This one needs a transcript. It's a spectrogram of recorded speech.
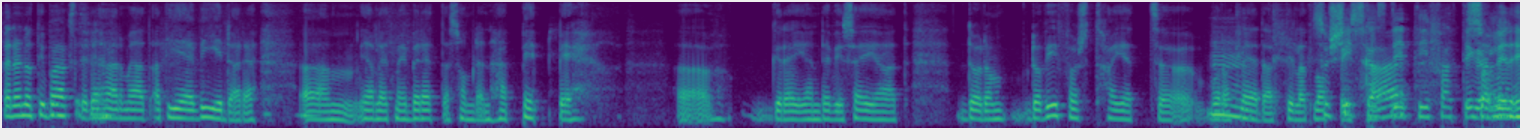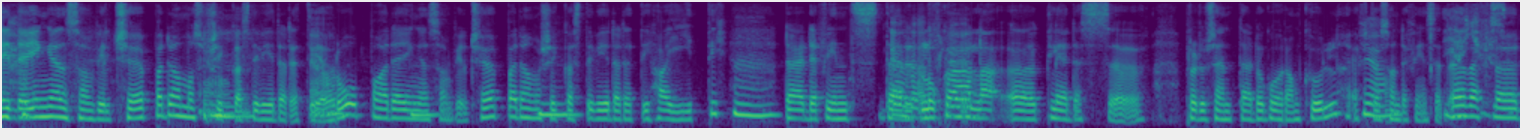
men ändå tillbaka till det här med att, att ge vidare. Um, jag lät mig berätta om den här Peppe uh, grejen, det vill säga att då, de, då vi först har gett uh, våra mm. kläder till att loppis här, så är det ingen som vill köpa dem och så mm. skickas mm. det vidare till ja. Europa och det är ingen mm. som vill köpa dem och mm. skickas det vidare till Haiti mm. där det finns, där överflöd. lokala uh, klädesproducenter då går omkull eftersom ja. det finns ett ja, överflöd.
